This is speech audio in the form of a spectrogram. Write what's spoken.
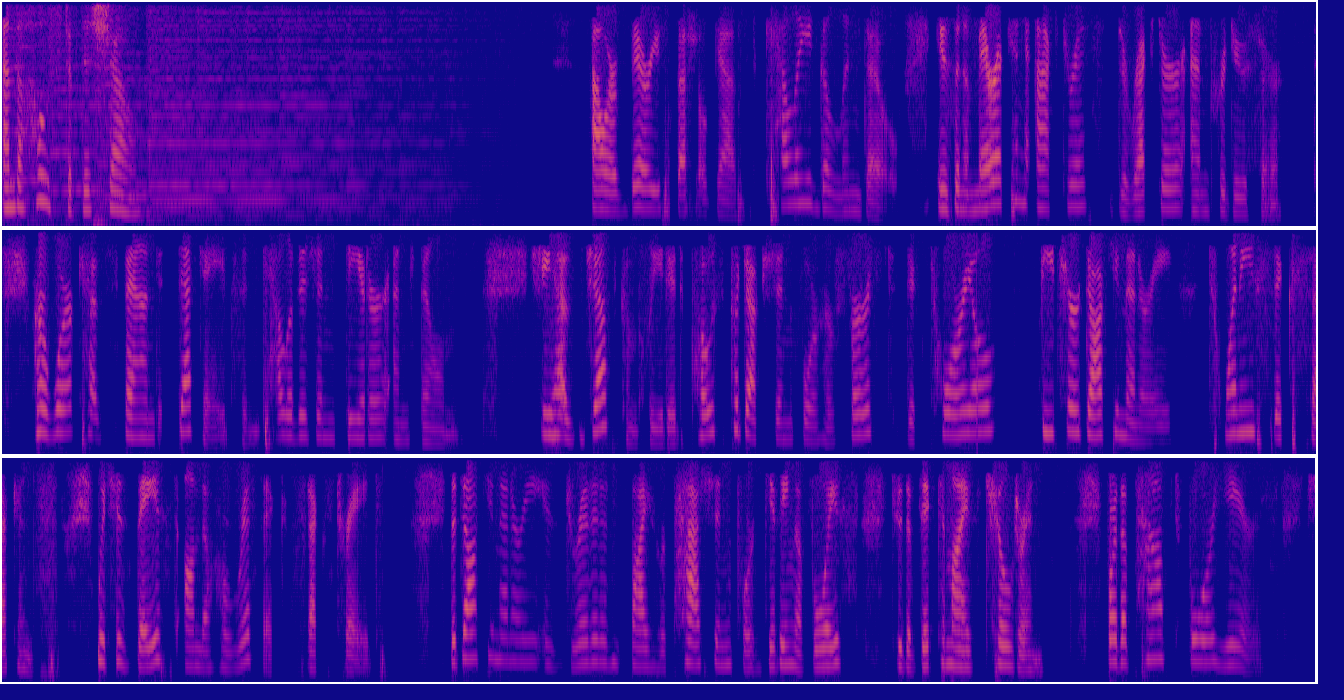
and the host of this show. Our very special guest, Kelly Galindo, is an American actress, director, and producer. Her work has spanned decades in television, theater, and film. She has just completed post-production for her first dictorial feature documentary, 26 Seconds, which is based on the horrific sex trade. The documentary is driven by her passion for giving a voice to the victimized children. For the past four years,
